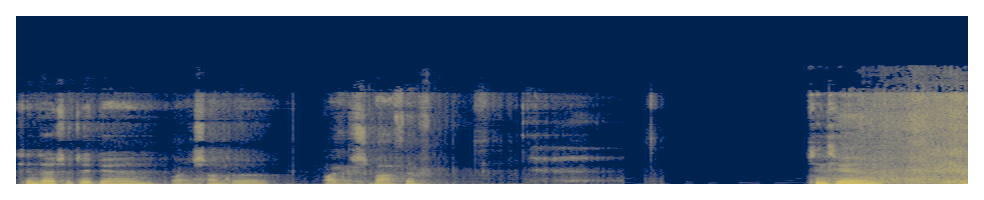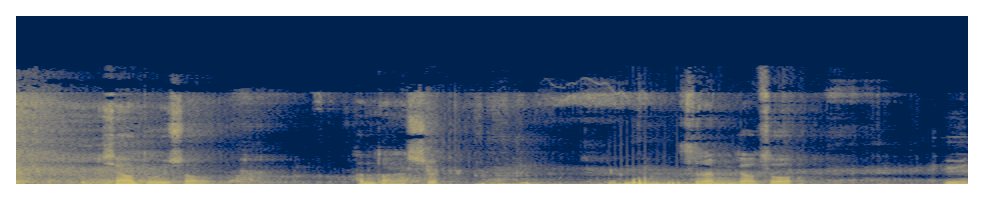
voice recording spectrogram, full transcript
现在是这边晚上的八点十八分。今天想要读一首很短的诗，诗的名叫做《云》，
